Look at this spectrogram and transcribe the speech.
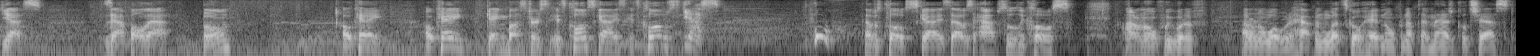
Yes. Zap all that. Boom. Okay. Okay, gangbusters. It's close, guys. It's close. Yes! Whew. That was close, guys. That was absolutely close. I don't know if we would have... I don't know what would have happened. Let's go ahead and open up that magical chest.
